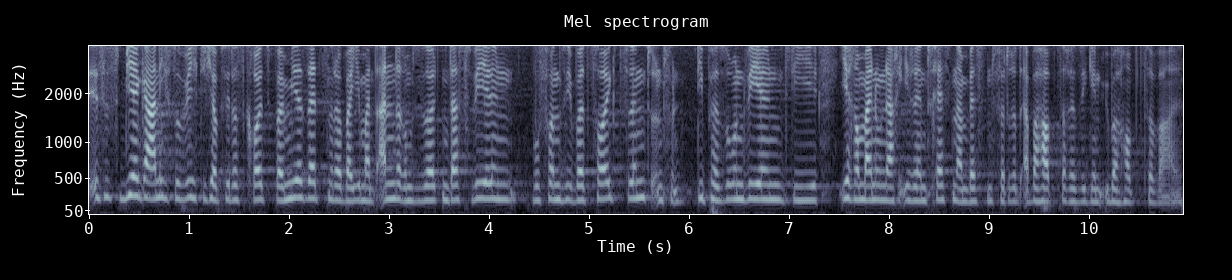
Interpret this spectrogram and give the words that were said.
ist es mir gar nicht so wichtig, ob Sie das Kreuz bei mir setzen oder bei jemand anderem. Sie sollten das wählen, wovon Sie überzeugt sind und die Person wählen, die Ihrer Meinung nach Ihre Interessen am besten vertritt. Aber Hauptsache, Sie gehen überhaupt zur Wahl.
